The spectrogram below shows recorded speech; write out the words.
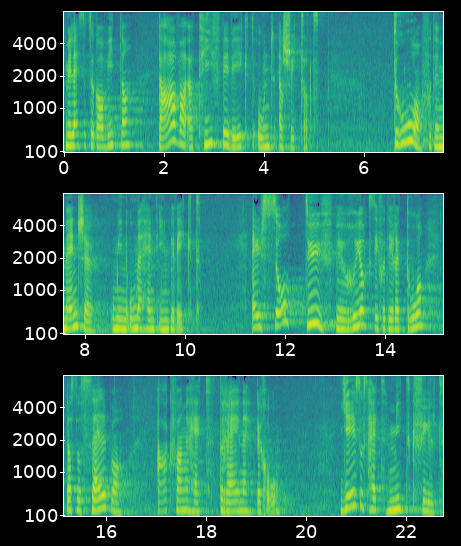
wir lesen sogar weiter. Da war er tief bewegt und erschüttert. Die Trauer der Menschen um ihn herum haben ihn bewegt. Er war so tief berührt von dieser Trauer, dass er selber angefangen hat, Tränen zu bekommen. Jesus hat mitgefühlt.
